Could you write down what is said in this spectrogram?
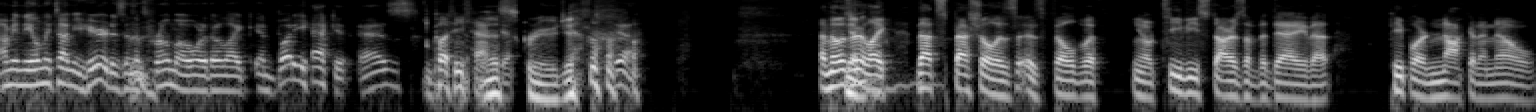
i mean the only time you hear it is in the promo where they're like and buddy hackett as Buddy Hackett. Scrooge. yeah And those Yeah. are like that special is is filled with, you know, TV stars of the day that people are not gonna know,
